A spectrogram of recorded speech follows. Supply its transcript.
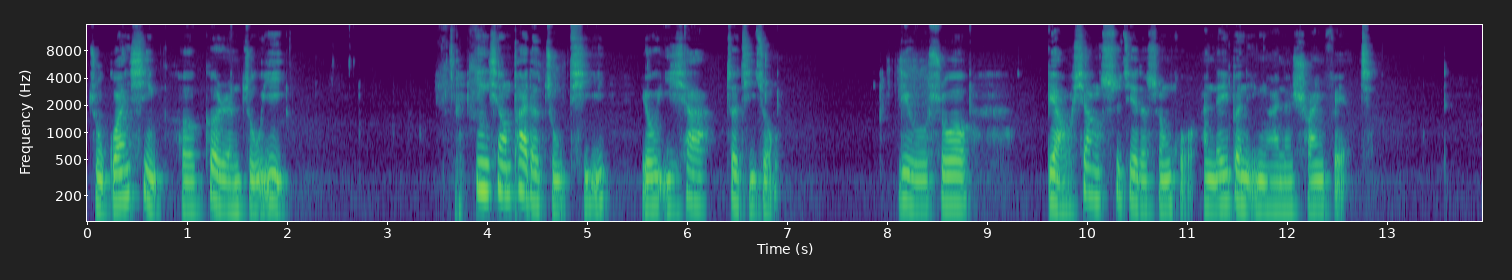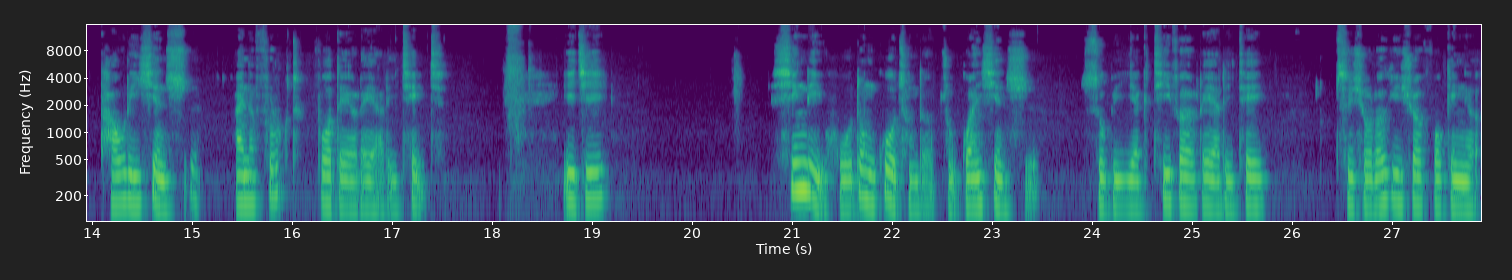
主观性和个人主义。印象派的主题 有以下这几种，例如说。表象世界的生活，an Leben in einer Scheinwelt，逃离现实，eine Flucht vor der Realität，以及心理活动过程的主观现实，subjektive Realität，psychologische Vorgänge。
